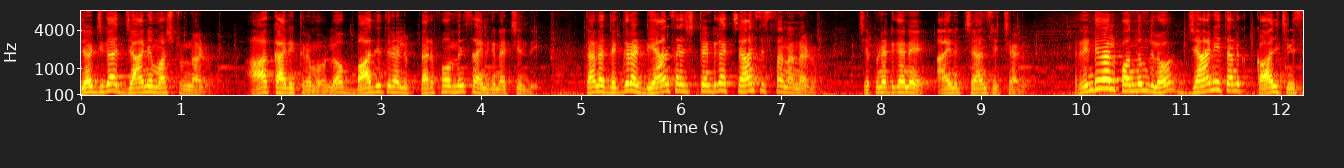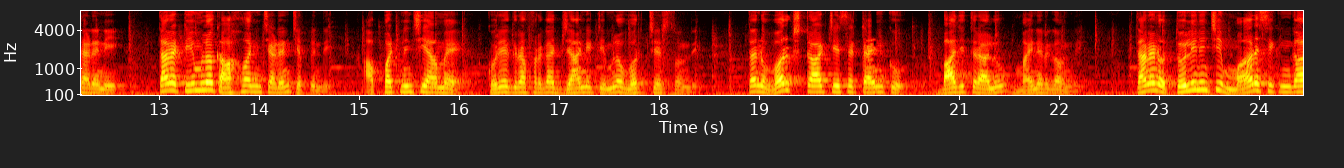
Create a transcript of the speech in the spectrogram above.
జడ్జ్గా జానీ మాస్టర్ ఉన్నాడు. ఆ కార్యక్రమంలో బాధితురాలి పెర్ఫార్మెన్స్ ఆయనకి నచ్చింది. తన దగ్గర డ్యాన్స్ అసిస్టెంట్గా ఛాన్స్ ఇస్తానన్నాడు. చెప్పినట్టుగానే ఆయన ఛాన్స్ ఇచ్చాడు. రెండు వేల పంతొమ్మిదిలో జానీ తనకు కాల్ చేశాడని తన టీంలోకి ఆహ్వానించాడని చెప్పింది. అప్పటి నుంచి ఆమె కొరియోగ్రాఫర్గా జానీ టీంలో వర్క్ చేస్తుంది. తను వర్క్ స్టార్ట్ చేసే టైంకు బాధితురాలు మైనర్గా ఉంది. తనను తొలి నుంచి మానసికంగా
